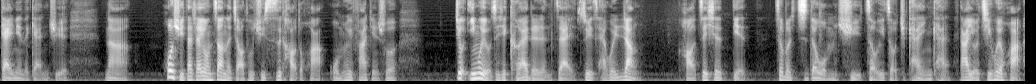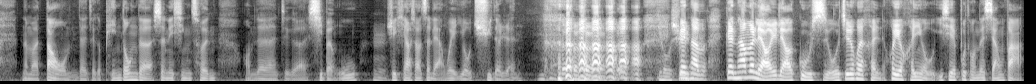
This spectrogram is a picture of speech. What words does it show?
概念的感觉。那。或许大家用这样的角度去思考的话，我们会发现说，就因为有这些可爱的人在，所以才会让好这些点这么值得我们去走一走，去看一看。大家有机会的话，那么到我们的这个屏东的胜利新村，我们的这个戏本屋，嗯，去介绍这两位有趣的人，有趣跟他们跟他们聊一聊故事，我觉得会很会有很有一些不同的想法，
